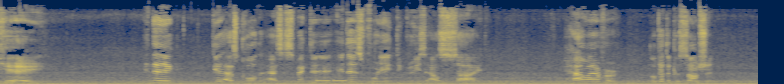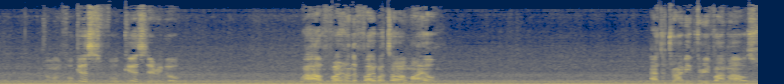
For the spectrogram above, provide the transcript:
Okay. And then get as cold as expected. It is 48 degrees outside. However, look at the consumption. Come on, focus, focus. There we go. Wow, 505 watt hour a mile. After driving 35 miles.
